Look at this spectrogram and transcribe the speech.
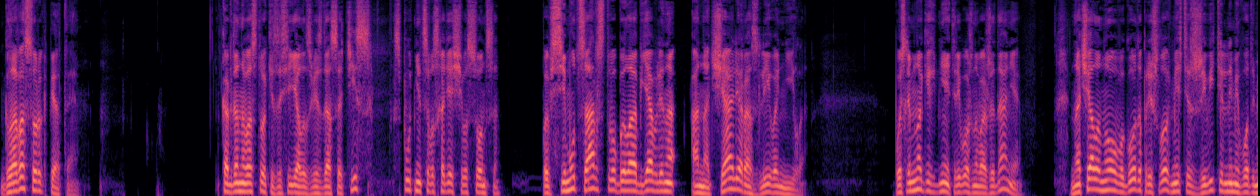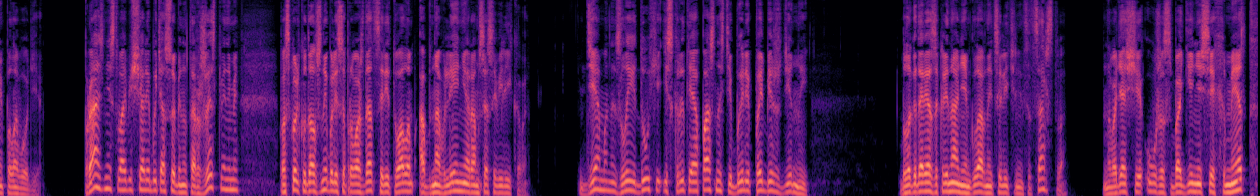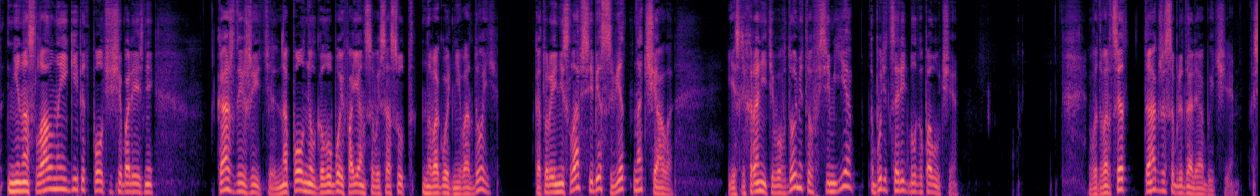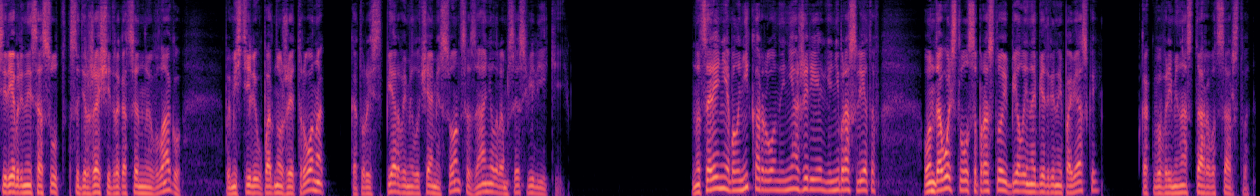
Глава 45. Когда на востоке засияла звезда Сатис, спутница восходящего солнца, по всему царству было объявлено о начале разлива Нила. После многих дней тревожного ожидания начало Нового года пришло вместе с живительными водами половодья. Празднества обещали быть особенно торжественными, поскольку должны были сопровождаться ритуалом обновления Рамсеса Великого. Демоны, злые духи и скрытые опасности были побеждены. Благодаря заклинаниям главной целительницы царства, наводящая ужас богиня Сехмет не наслал на Египет полчища болезней. Каждый житель наполнил голубой фаянсовый сосуд новогодней водой, которая несла в себе свет начала. Если хранить его в доме, то в семье будет царить благополучие. Во дворце также соблюдали обычаи. Серебряный сосуд, содержащий драгоценную влагу, поместили у подножия трона, который с первыми лучами солнца занял Рамсес Великий. На царе не было ни короны, ни ожерелья, ни браслетов. Он довольствовался простой белой набедренной повязкой, как во времена Старого Царства.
